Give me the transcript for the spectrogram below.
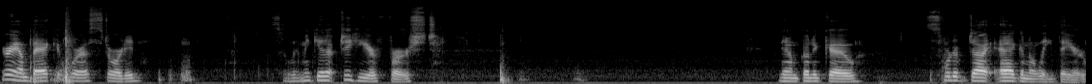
Here I am back at where I started. So let me get up to here first. Now I'm going to go sort of diagonally there.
